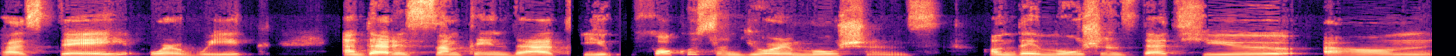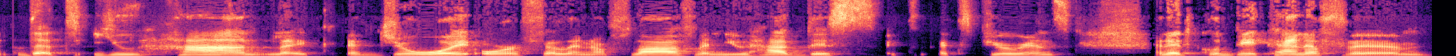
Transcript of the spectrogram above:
past day or week. And that is something that you focus on your emotions on the emotions that you um, that you had like a joy or a feeling of love when you had this experience. And it could be kind of um,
